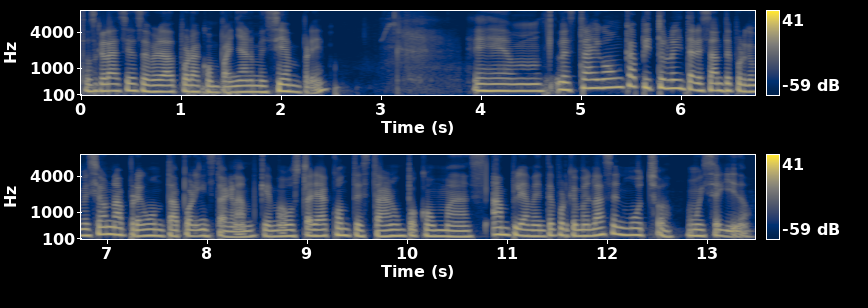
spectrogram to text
Entonces gracias de verdad por acompañarme siempre. Em, les traigo un capítulo interesante porque me hicieron una pregunta por Instagram que me gustaría contestar un poco más ampliamente porque me la hacen mucho, muy seguido.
